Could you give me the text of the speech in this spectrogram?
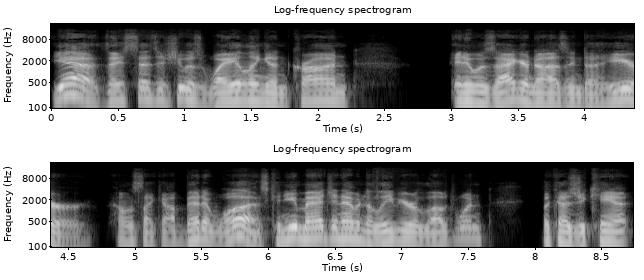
Yeah, they said that she was wailing and crying, and it was agonizing to hear. I was like, I bet it was. Can you imagine having to leave your loved one because you can't,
